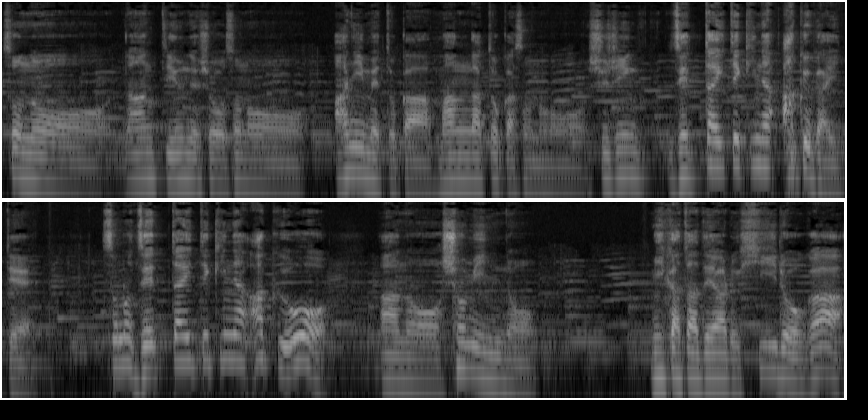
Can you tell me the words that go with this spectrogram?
その何て言うんでしょうそのアニメとか漫画とかその主人絶対的な悪がいてその絶対的な悪をあの庶民の味方であるヒーローが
